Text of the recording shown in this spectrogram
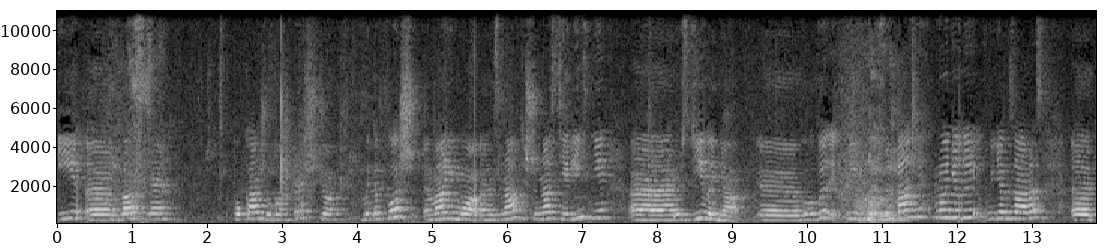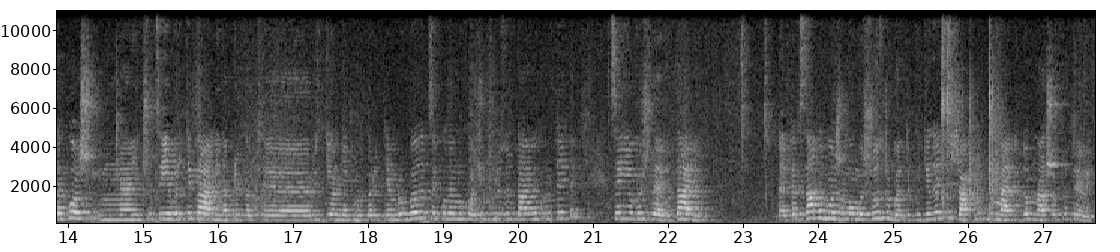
І, е, власне, покажу вам те, що ми також маємо е, знати, що в нас є різні е, розділення е, голови, крім горизонтальних проділів, як зараз. Також, якщо це є вертикальні, наприклад, розділення, як ми перед тим робили, це коли ми хочемо горизонтально крутити, це є важливо. Далі. Так само можемо ми що зробити? Поділити шахматним методом нашу потилицю.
